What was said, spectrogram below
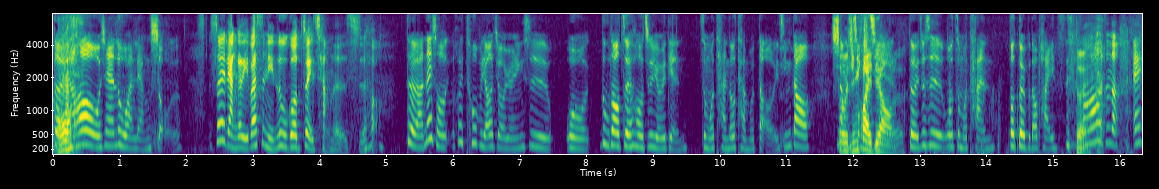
对，然后我现在录完两首了。所以两个礼拜是你录过最长的时候。对啊，那首会拖比较久，的原因是我录到最后就有一点怎么弹都弹不到了，已经到手已经坏掉了。对，就是我怎么弹都对不到拍子，对，哦，真的，哎、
